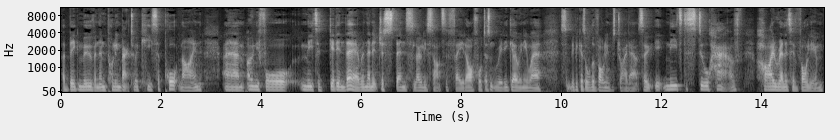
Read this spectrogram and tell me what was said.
a big move and then pulling back to a key support line, um, only for me to get in there, and then it just then slowly starts to fade off or doesn't really go anywhere simply because all the volume's dried out. So it needs to still have high relative volume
